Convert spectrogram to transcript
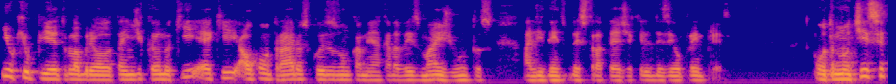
E o que o Pietro Labriola está indicando aqui é que, ao contrário, as coisas vão caminhar cada vez mais juntas ali dentro da estratégia que ele desenhou para a empresa. Outra notícia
